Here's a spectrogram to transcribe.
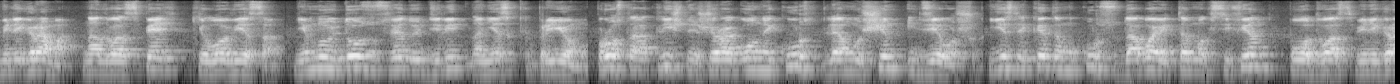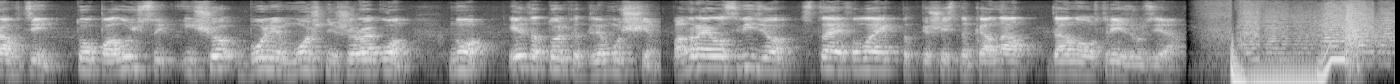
мг на 25 кг веса. Дневную дозу следует делить на несколько приемов. Просто отличный жирогонный курс для мужчин и девушек. Если к этому курсу добавить тамоксифен по 20 мг в день, то получится еще более мощный жирогон. Но это только для мужчин. Понравилось видео? Ставь лайк, подпишись на канал. До новых встреч, друзья! Yeah.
